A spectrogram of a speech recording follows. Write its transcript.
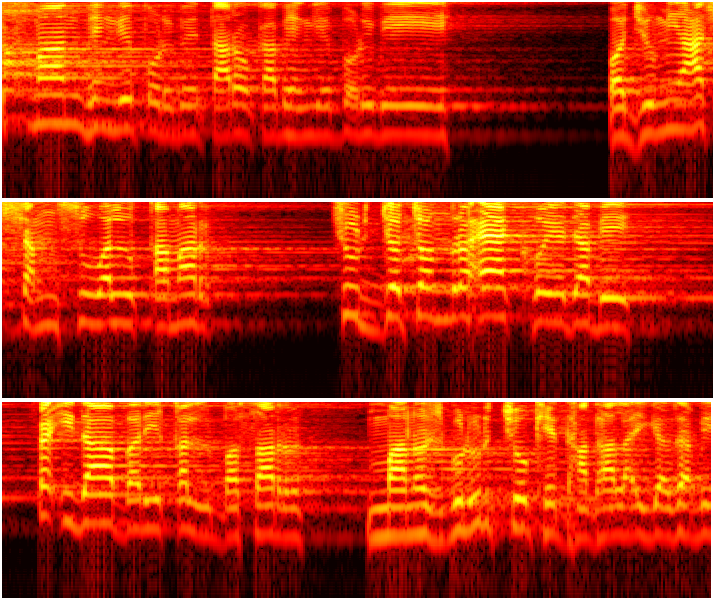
আসমান ভেঙে পড়বে, তারকা ভেঙে পড়বে। অজুমি আশামসু কামার, সূর্য চন্দ্র এক হয়ে যাবে। ইদা বাসার, মানুষগুলোর চোখে ধাঁধা লাইগা যাবে।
